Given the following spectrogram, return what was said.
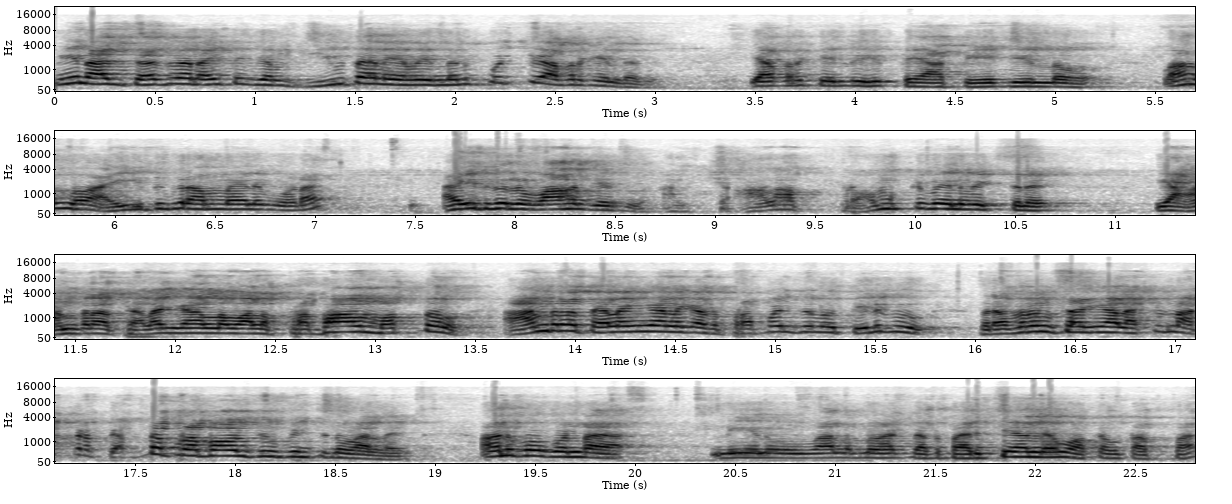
నేను అది చదివాను అయితే వీళ్ళ జీవితాలు ఏమైందని కొంచెం ఎవరికి వెళ్ళాను. ఎవరికి వెళ్ళి ఆ పేజీల్లో వాళ్ళు ఐదుగురు అమ్మాయిలు కూడా ఐదుగురు వివాహం చేసిన వాళ్ళు చాలా ప్రాముఖ్యమైన వ్యక్తులే. ఈ ఆంధ్ర తెలంగాణలో వాళ్ళ ప్రభావం మొత్తం ఆంధ్ర తెలంగాణ కాదు ప్రపంచంలో తెలుగు బ్రదరన్ సంఘాలు అక్కడ అక్కడ పెద్ద ప్రభావం చూపించిన వాళ్ళే. అనుకోకుండా నేను వాళ్ళ నాకు పెద్ద పరిచయాలు లేవు ఒకరు తప్ప.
